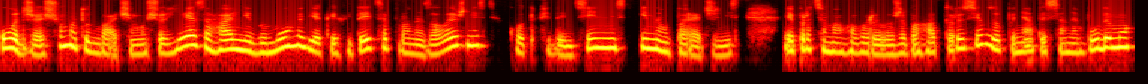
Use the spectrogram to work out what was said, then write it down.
Отже, що ми тут бачимо? Що є загальні вимоги, в яких йдеться про незалежність, конфіденційність і неупередженість. І про це ми говорили вже багато разів, зупинятися не будемо.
